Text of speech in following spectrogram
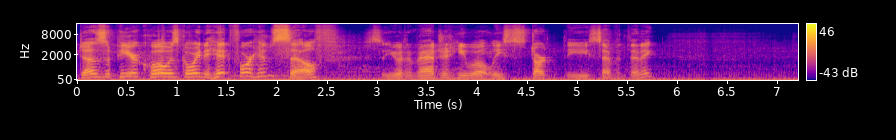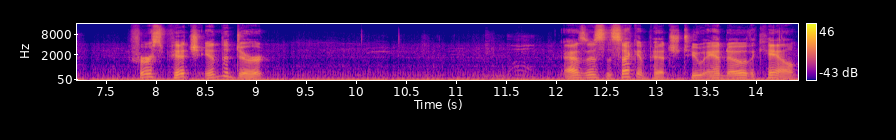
Does appear Kuo is going to hit for himself, so you would imagine he will at least start the seventh inning. First pitch in the dirt as is the second pitch, 2 and 0 the count.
